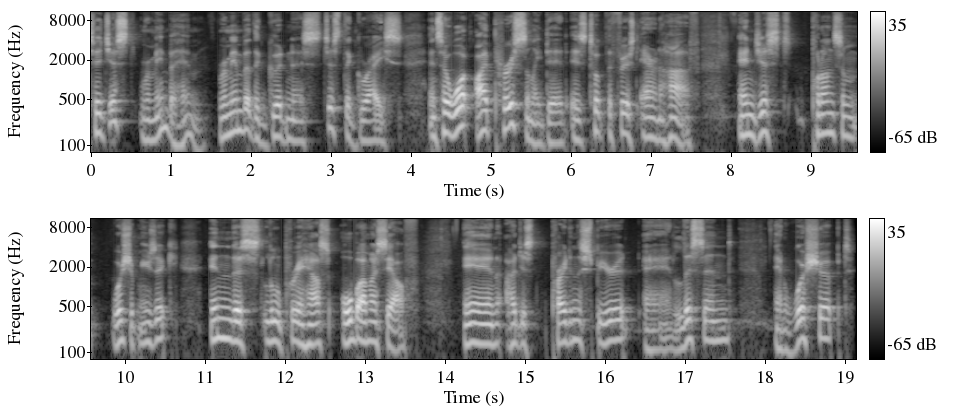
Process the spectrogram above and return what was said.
to just remember Him, remember the goodness, just the grace. And so, what I personally did is took the first hour and a half and just put on some worship music in this little prayer house all by myself. And I just prayed in the Spirit and listened and worshiped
